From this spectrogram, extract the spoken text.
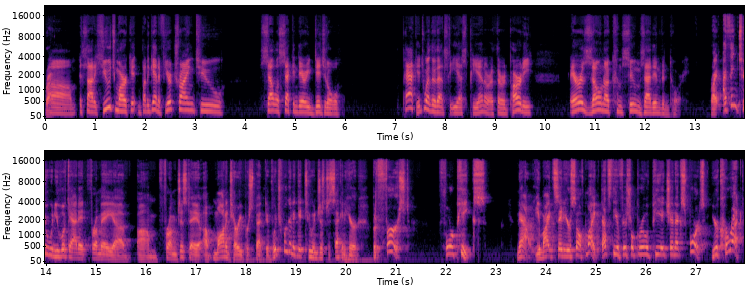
Right. Um, it's not a huge market, but again, if you're trying to sell a secondary digital package, whether that's to ESPN or a third party, Arizona consumes that inventory. Right. I think too, when you look at it from a uh, um, from just a, a monetary perspective, which we're going to get to in just a second here, but first, Four Peaks. Now, you might say to yourself, Mike, that's the official brew of PHNX Sports. You're correct.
